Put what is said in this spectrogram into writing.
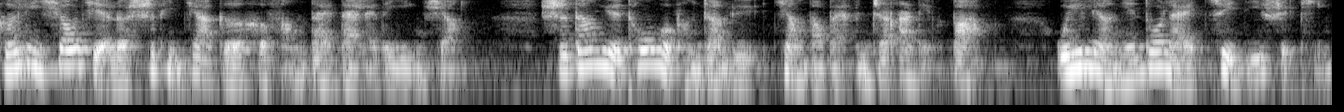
合力消解了食品价格和房贷带来的影响，使当月通货膨胀率降到百分之二点八，为两年多来最低水平。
